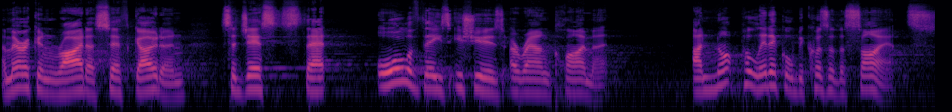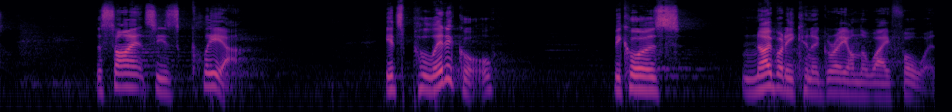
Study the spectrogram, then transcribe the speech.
American writer Seth Godin suggests that all of these issues around climate are not political because of the science. The science is clear. It's political because nobody can agree on the way forward.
